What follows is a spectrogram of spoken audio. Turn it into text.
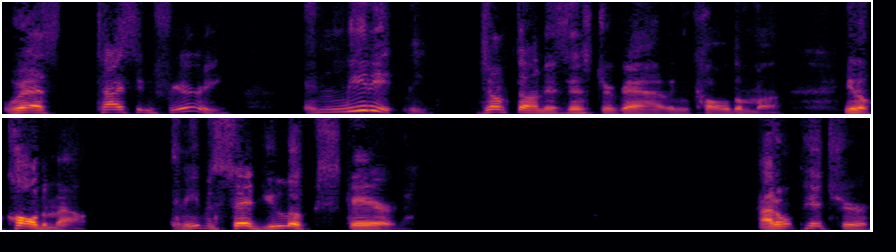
Whereas Tyson Fury immediately jumped on his Instagram and called him, a, you know, called him out, and even said, "You look scared." I don't picture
